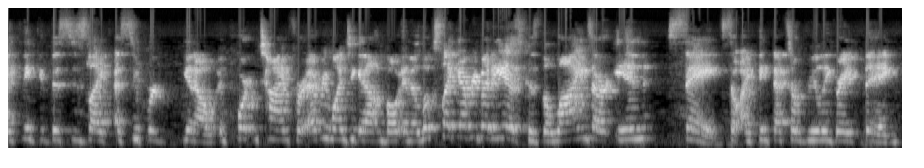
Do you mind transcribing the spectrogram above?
I think this is like a super, you know, important time for everyone to get out and vote. And it looks like everybody is because the lines are insane. So I think that's a really great thing.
